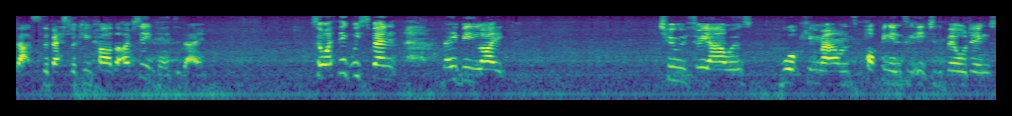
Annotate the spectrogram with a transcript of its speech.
that's the best looking car that I've seen here today. So I think we spent maybe like two or three hours walking around, popping into each of the buildings,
